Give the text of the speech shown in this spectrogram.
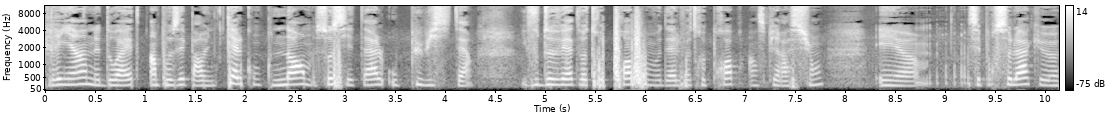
rien ne doit être imposé par une quelconque norme sociétale ou publicitaire. Vous devez être votre propre modèle, votre propre inspiration, et euh, c'est pour cela que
